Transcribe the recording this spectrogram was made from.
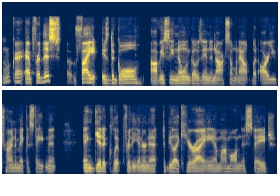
Okay. And for this fight, is the goal obviously no one goes in to knock someone out, but are you trying to make a statement and get a clip for the internet to be like, here I am, I'm on this stage?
